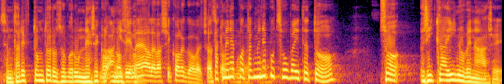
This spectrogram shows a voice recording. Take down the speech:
jsem tady v tomto rozhovoru neřekl No, ani no vy slovo. ne, ale vaši kolegové. Často tak, mi nepo, tak mi nepodsouvejte to, co říkají novináři,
